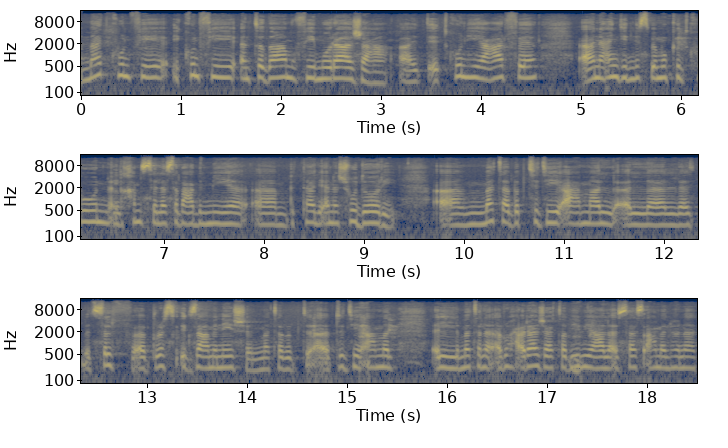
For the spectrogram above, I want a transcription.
ما تكون في يكون في انتظام وفي مراجعة. تكون هي عارفة أنا عندي النسبة ممكن تكون الخمسة ل 7% بالتالي أنا شو دوري؟ متى ببتدي أعمل ال self breast examination متى ببتدي أعمل مثلا أروح أراجع طبيبي على أساس أعمل هناك؟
